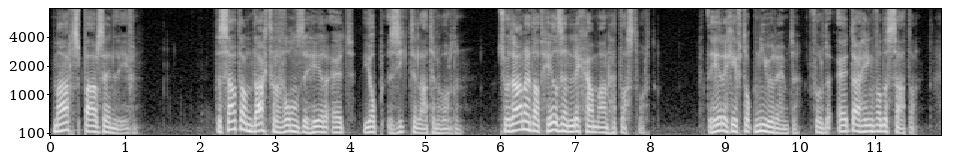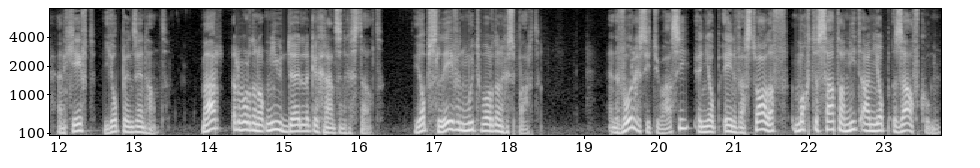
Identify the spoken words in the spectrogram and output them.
maar spaar zijn leven. De Satan daagt vervolgens de Heere uit Job ziek te laten worden, zodanig dat heel zijn lichaam aangetast wordt. De Heere geeft opnieuw ruimte voor de uitdaging van de Satan en geeft Job in zijn hand. Maar er worden opnieuw duidelijke grenzen gesteld. Jobs leven moet worden gespaard. In de vorige situatie, in Job 1 vers 12, mocht de Satan niet aan Job zelf komen.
